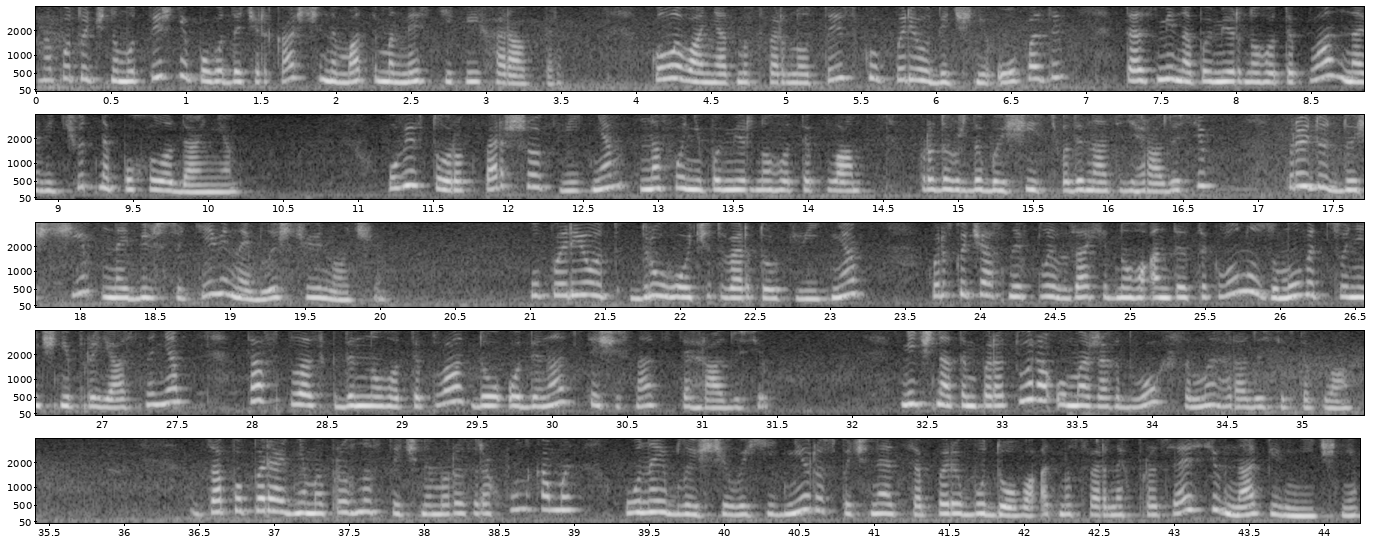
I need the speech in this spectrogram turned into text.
На поточному тижні погода Черкащини матиме нестійкий характер. Коливання атмосферного тиску, періодичні опади та зміна помірного тепла на відчутне похолодання. У вівторок, 1 квітня, на фоні помірного тепла впродовж доби 6-11 градусів пройдуть дощі найбільш суттєві найближчої ночі. У період 2-4 квітня короткочасний вплив західного антициклону зумовить сонячні прояснення та сплеск денного тепла до 11-16 градусів. Нічна температура у межах 2-7 градусів тепла. За попередніми прогностичними розрахунками, у найближчі вихідні розпочнеться перебудова атмосферних процесів на північні.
